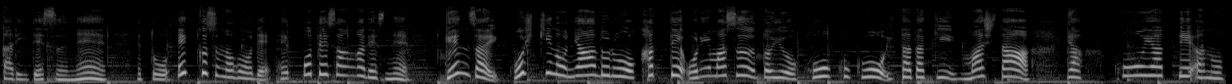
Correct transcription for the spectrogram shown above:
たりですね。えっと X の方でヘッポテさんがですね現在5匹のニャードルを飼っておりますという報告をいただきました。いやこうやってあの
